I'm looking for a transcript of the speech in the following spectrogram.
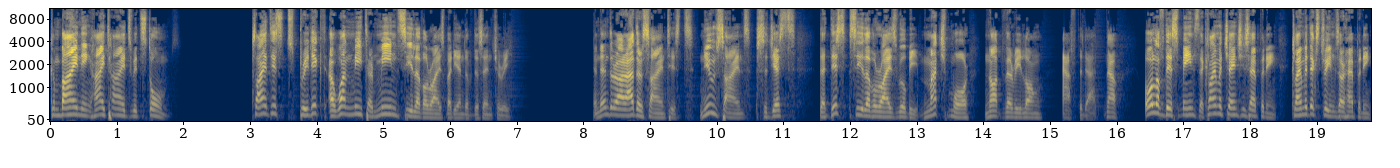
combining high tides with storms. Scientists predict a one meter mean sea level rise by the end of the century. And then there are other scientists. New science suggests that this sea level rise will be much more, not very long after that. Now, all of this means that climate change is happening, climate extremes are happening,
